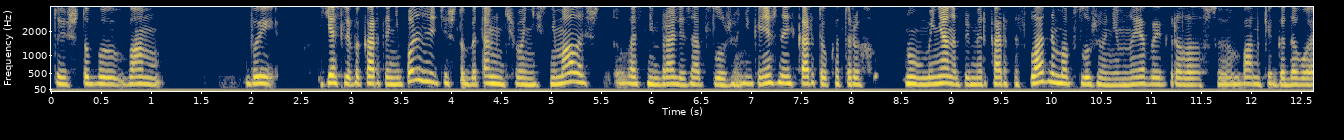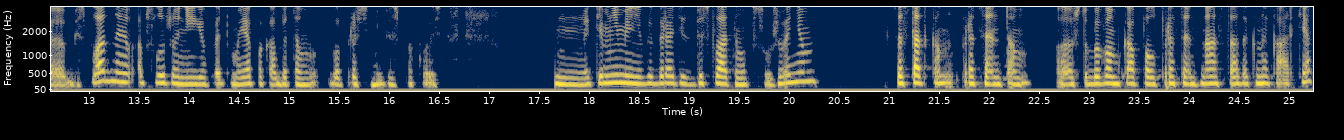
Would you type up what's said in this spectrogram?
то есть чтобы вам вы если вы картой не пользуетесь, чтобы там ничего не снималось, вас не брали за обслуживание. Конечно, есть карты, у которых, ну, у меня, например, карта с платным обслуживанием, но я выиграла в своем банке годовое бесплатное обслуживание ее, поэтому я пока об этом вопросе не беспокоюсь. Тем не менее, выбирайте с бесплатным обслуживанием, с остатком процентом, чтобы вам капал процент на остаток на карте.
